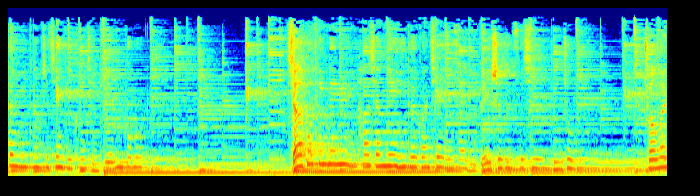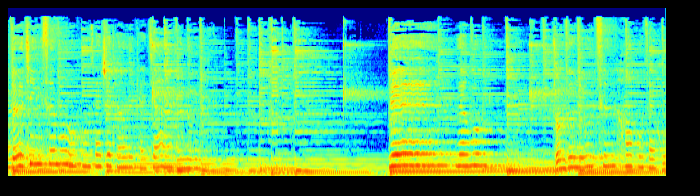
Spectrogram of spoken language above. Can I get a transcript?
等与灯之间的空间填补。下不停的雨，好像你的关切，在离别时仔细叮嘱。窗外的景色模糊，在这条离开家的路。原谅我，装作如此毫不在乎。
